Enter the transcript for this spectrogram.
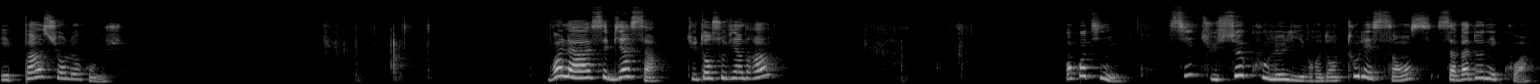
et peins sur le rouge. Voilà, c'est bien ça. Tu t'en souviendras? On continue. Si tu secoues le livre dans tous les sens, ça va donner quoi?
